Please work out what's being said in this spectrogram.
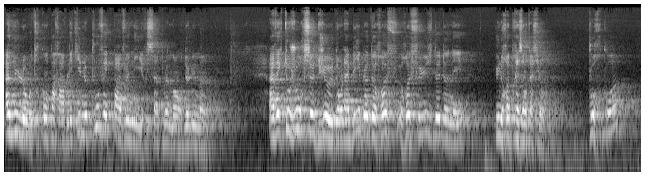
à nul autre comparable et qui ne pouvait pas venir simplement de l'humain avec toujours ce Dieu dont la Bible refuse de donner une représentation. Pourquoi?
